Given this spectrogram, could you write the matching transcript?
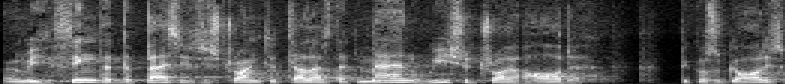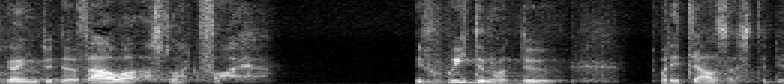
And we think that the passage is trying to tell us that, man, we should try harder because God is going to devour us like fire if we do not do what He tells us to do.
